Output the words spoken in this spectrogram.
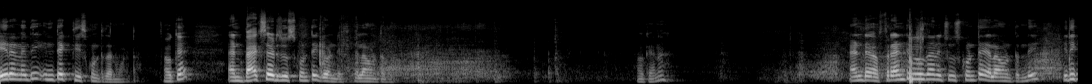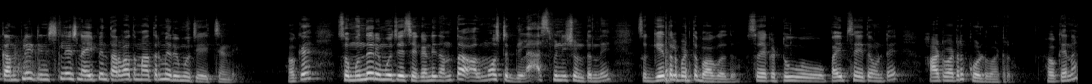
ఎయిర్ అనేది ఇంటెక్ తీసుకుంటుంది అనమాట ఓకే అండ్ బ్యాక్ సైడ్ చూసుకుంటే ఇగోండి ఎలా ఉంటుంది. ఓకేనా అండ్ ఫ్రంట్ వ్యూ కానీ చూసుకుంటే ఎలా ఉంటుంది? ఇది కంప్లీట్ ఇన్స్టలేషన్ అయిపోయిన తర్వాత మాత్రమే రిమూవ్ చేయొచ్చండి. ఓకే సో ముందే రిమూవ్ చేసేయకండి. ఇదంతా ఆల్మోస్ట్ గ్లాస్ ఫినిష్ ఉంటుంది. సో గీతలు పెడితే బాగోదు. సో ఇక్కడ టూ పైప్స్ అయితే ఉంటాయి. హాట్ వాటర్ కోల్డ్ వాటర్ ఓకేనా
